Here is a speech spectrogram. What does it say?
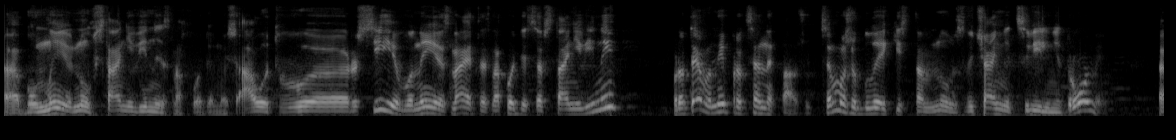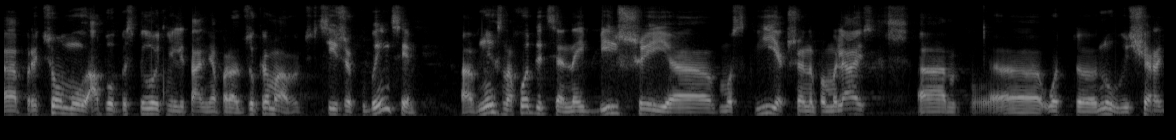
Е, Бо ми ну в стані війни знаходимося. А от в е, Росії вони знаєте знаходяться в стані війни, проте вони про це не кажуть. Це може були якісь там ну звичайні цивільні дрони, е, при цьому або безпілотні літальні апарати. Зокрема, в цій же кубинці. В них знаходиться найбільший е, в Москві, якщо я не помиляюсь, е, е, от ну ще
